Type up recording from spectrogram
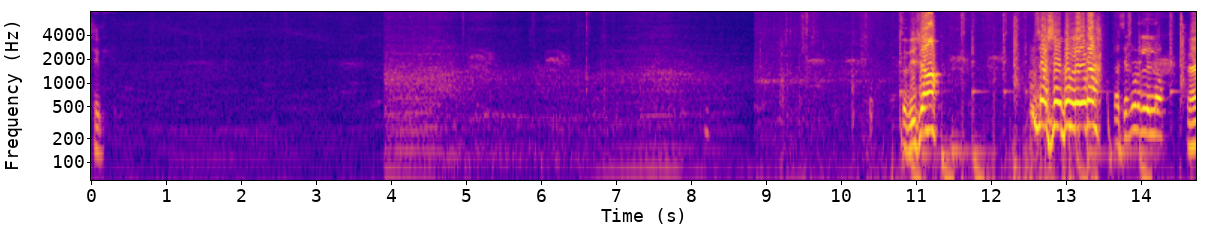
ശരി. ഇവിടെ ശശിയേട്ടൻ ഇവിടെ ഏ?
